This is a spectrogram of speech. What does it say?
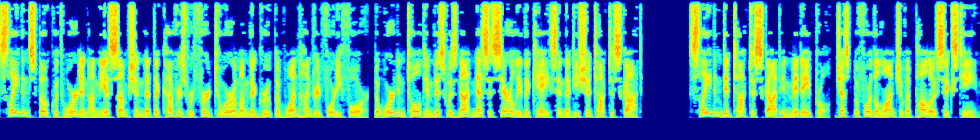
Slayton spoke with Worden on the assumption that the covers referred to were among the group of 144, but Worden told him this was not necessarily the case and that he should talk to Scott. Slayton did talk to Scott in mid-April, just before the launch of Apollo 16.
